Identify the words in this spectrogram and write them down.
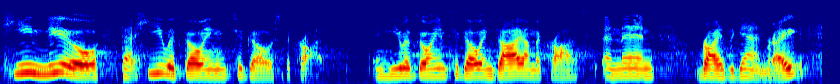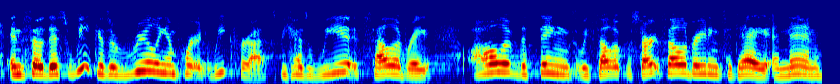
he knew that he was going to go to the cross. And he was going to go and die on the cross and then rise again, right? And so this week is a really important week for us because we celebrate all of the things we start celebrating today and then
